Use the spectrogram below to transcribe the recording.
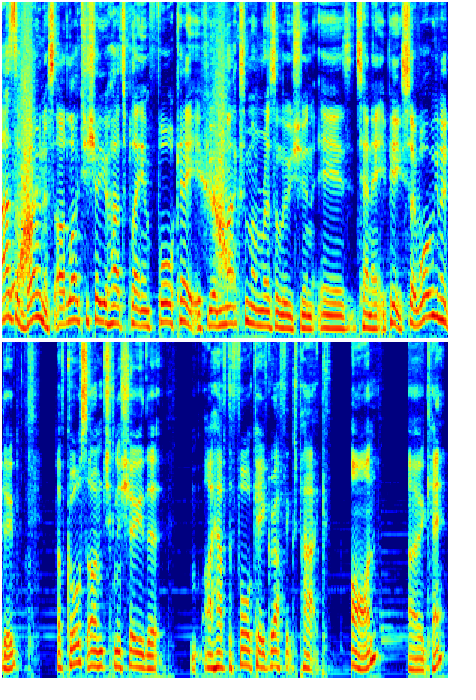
As a bonus, I'd like to show you how to play in 4K if your maximum resolution is 1080p. So what we're going to do, of course, I'm just going to show you that I have the 4K graphics pack on. Okay.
